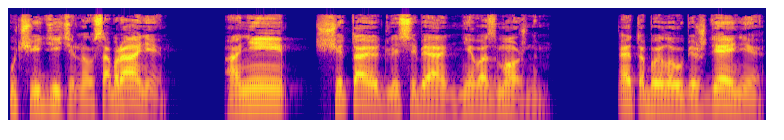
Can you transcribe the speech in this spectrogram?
учредительного собрания они считают для себя невозможным. Это было убеждение,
